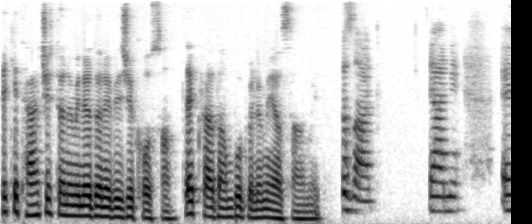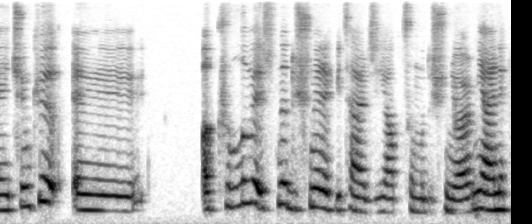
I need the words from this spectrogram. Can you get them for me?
Peki tercih dönemine dönebilecek olsan tekrardan bu bölümü yazar mıydın? Yazardım. Yani e, çünkü e, akıllı ve üstüne düşünerek bir tercih yaptığımı düşünüyorum. Yani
